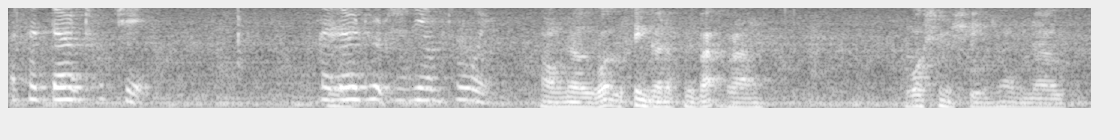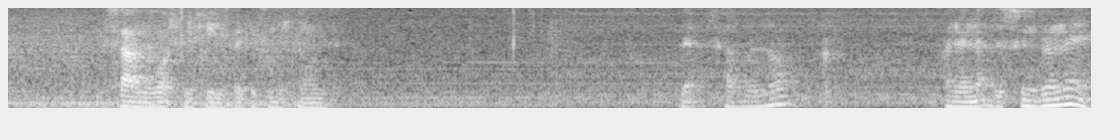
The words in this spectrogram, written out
I said don't touch it. I said don't touch the damn toy. Oh no, what the thing going off in the background? The washing machine, oh no. The sound of the washing machine is making too much noise. Let's have a look. And then that just swings on there.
